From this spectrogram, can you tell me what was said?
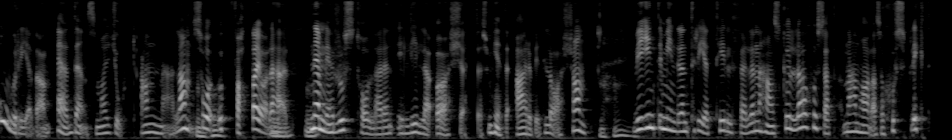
oredan är den som har gjort anmälan. Så uppfattar jag det här. Nämligen rusthållaren i Lilla Örsätter som heter Arvid Larsson. Vid inte mindre än tre tillfällen när han skulle ha skjutsat, när han har alltså skjutsplikt,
